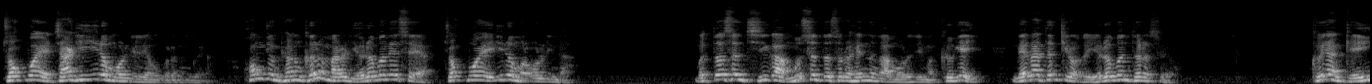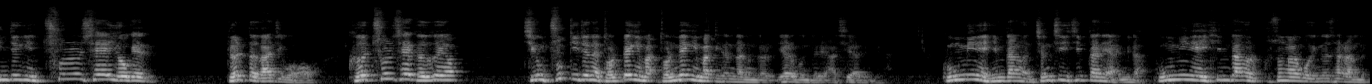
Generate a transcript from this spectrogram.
족보에 자기 이름 올리려고 그러는 거예요. 홍준표는 그런 말을 여러 번 했어요. 족보에 이름을 올린다. 뭐 뜻은 지가 무슨 뜻으로 했는가 모르지만 그게 내가 듣기로도 여러 번 들었어요. 그냥 개인적인 출세욕에 들떠가지고 그 출세 그거요. 지금 죽기 전에 돌멩이, 맞- 돌멩이 맞게 된다는 걸 여러분들이 아셔야 됩니다. 국민의힘당은 정치 집단이 아닙니다. 국민의힘당을 구성하고 있는 사람들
